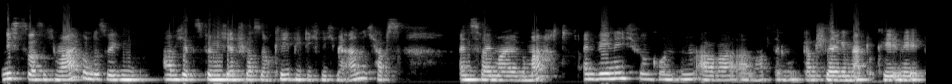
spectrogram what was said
nichts, was ich mag und deswegen habe ich jetzt für mich entschlossen, okay, biete ich nicht mehr an. Ich habe es ein, zwei Mal gemacht, ein wenig für einen Kunden, aber ähm, habe dann ganz schnell gemerkt, okay, nee,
